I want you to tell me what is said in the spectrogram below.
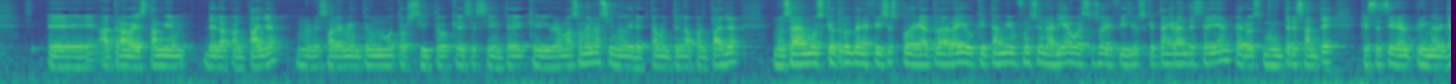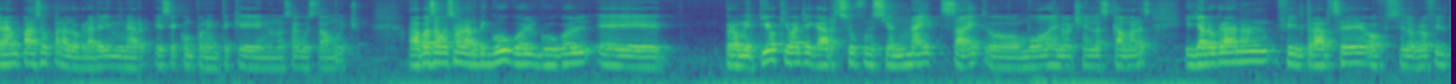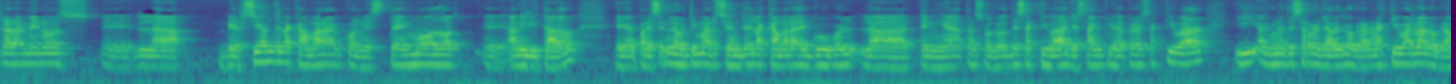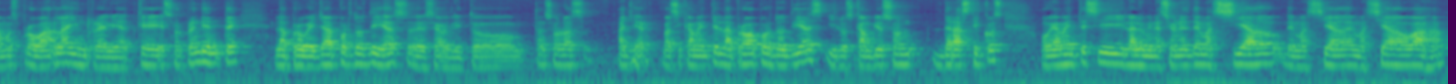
eh, a través también de la pantalla, no necesariamente un motorcito que se siente que vibra más o menos, sino directamente en la pantalla. No sabemos qué otros beneficios podría traer ahí o qué también funcionaría o esos orificios qué tan grandes serían, pero es muy interesante que este sería el primer gran paso para lograr eliminar ese componente que no nos ha gustado mucho. Ahora pasamos a hablar de Google. Google eh, prometió que iba a llegar su función Night Sight o modo de noche en las cámaras y ya lograron filtrarse o se logró filtrar al menos eh, la versión de la cámara con este modo eh, habilitado. Eh, al parecer en la última versión de la cámara de Google la tenía tan solo desactivada, ya estaba incluida pero desactivada y algunos desarrolladores lograron activarla, logramos probarla y en realidad que es sorprendente. La probé ya por dos días, se habilitó tan solo ayer. Básicamente la prueba por dos días y los cambios son drásticos. Obviamente si la iluminación es demasiado, demasiado, demasiado baja,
